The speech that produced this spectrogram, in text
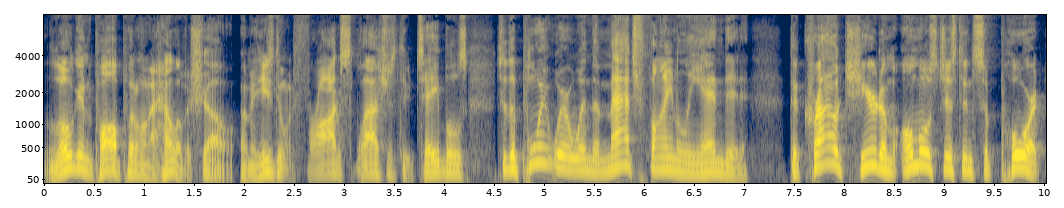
Logan Paul put on a hell of a show. I mean, he's doing frog splashes through tables to the point where when the match finally ended, the crowd cheered him almost just in support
